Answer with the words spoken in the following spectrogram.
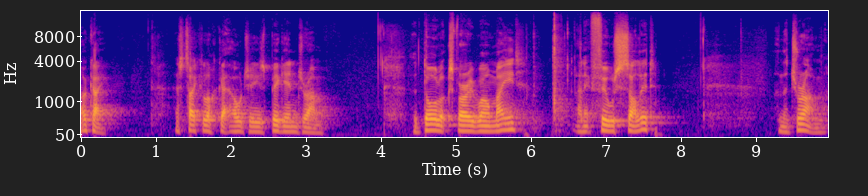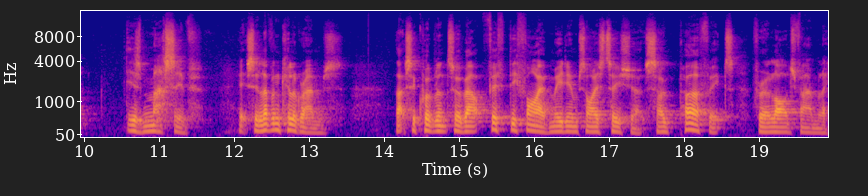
Okay, let's take a look at LG's Big In drum. The door looks very well made, and it feels solid, and the drum is massive. It's 11 kilograms that's equivalent to about 55 medium-sized t-shirts, so perfect for a large family.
